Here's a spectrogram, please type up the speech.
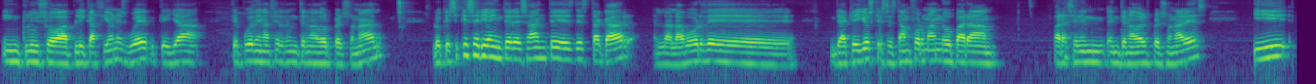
incluso aplicaciones web que ya te pueden hacer de entrenador personal. Lo que sí que sería interesante es destacar la labor de, de aquellos que se están formando para, para ser entrenadores personales y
